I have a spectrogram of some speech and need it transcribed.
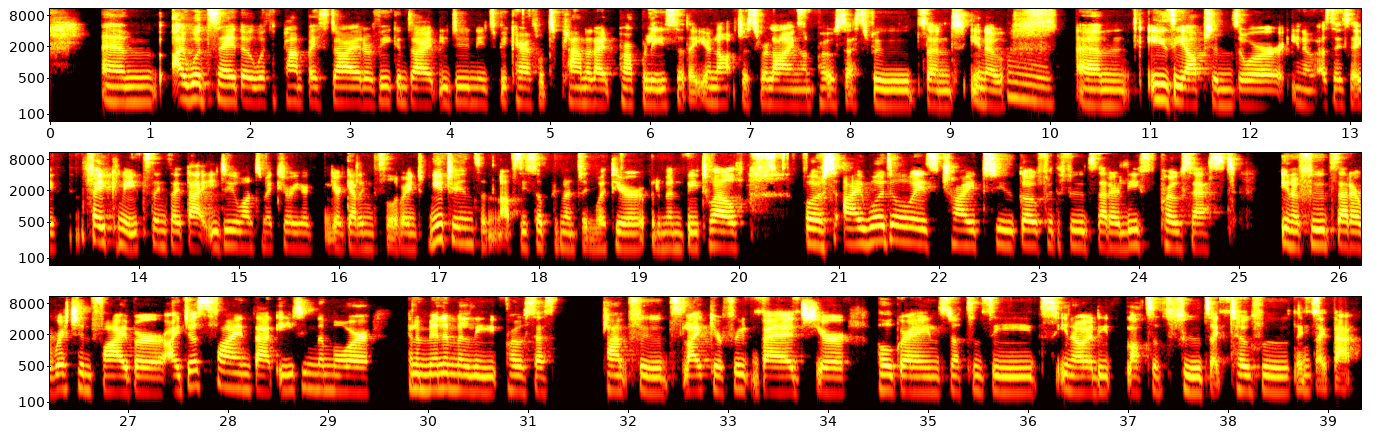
Um, I would say though, with a plant-based diet or vegan diet, you do need to be careful to plan it out properly so that you're not just relying on processed foods and you know mm. um, easy options or you know, as I say, fake meats, things like that. You do want to make sure you're you're getting the full range of nutrients and obviously supplementing with your vitamin B12. But I would always try to go for the foods that are least processed. You know, foods that are rich in fiber. I just find that eating the more kind of minimally processed plant foods like your fruit and veg, your whole grains, nuts and seeds. You know, I'd eat lots of foods like tofu, things like that.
